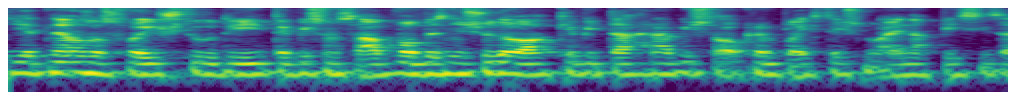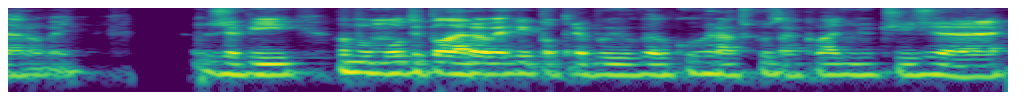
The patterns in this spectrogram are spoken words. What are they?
jedného zo svojich štúdií, tak by som sa vôbec nečudoval, keby tá hra vyšla okrem PlayStationu aj na PC zároveň. Že by, lebo multiplayerové hry potrebujú veľkú hráčku základňu, čiže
